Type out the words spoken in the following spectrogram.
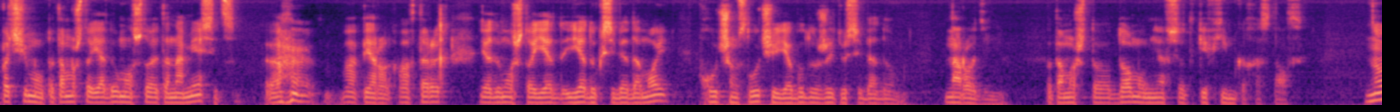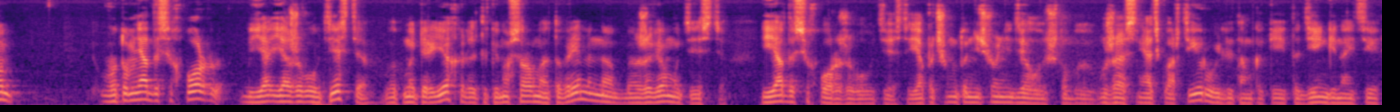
Почему? Потому что я думал, что это на месяц. Во-первых. Во-вторых, я думал, что еду, еду к себе домой – в худшем случае я буду жить у себя дома, на родине. Потому что дом у меня все-таки в Химках остался. Ну, вот у меня до сих пор, я, я живу у тестя, вот мы переехали, такие, но все равно это временно, живем у тестя. И я до сих пор живу у тестя. Я почему-то ничего не делаю, чтобы уже снять квартиру или там какие-то деньги найти,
